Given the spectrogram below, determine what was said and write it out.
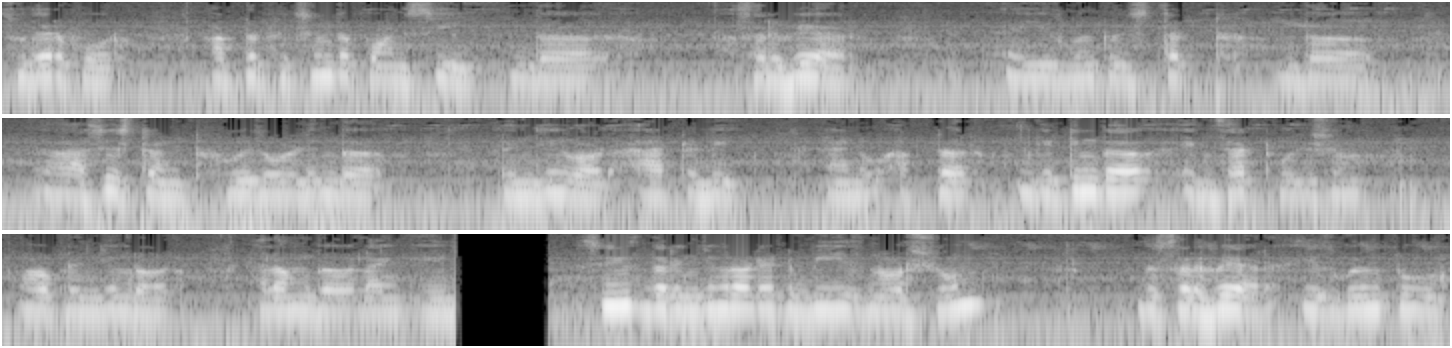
So therefore after fixing the point C the surveyor is going to instruct the assistant who is holding the ranging rod at D and after getting the exact position of ranging rod along the line A. Since the ranging rod at B is not shown the surveyor is going to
